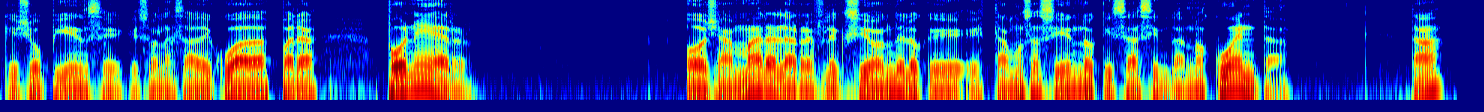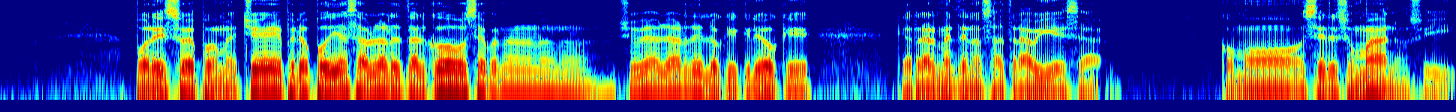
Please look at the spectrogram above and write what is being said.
que yo piense que son las adecuadas para poner o llamar a la reflexión de lo que estamos haciendo quizás sin darnos cuenta. ¿Está? Por eso después me, che, pero podías hablar de tal cosa, pero no, no, no, no. Yo voy a hablar de lo que creo que, que realmente nos atraviesa como seres humanos. Y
